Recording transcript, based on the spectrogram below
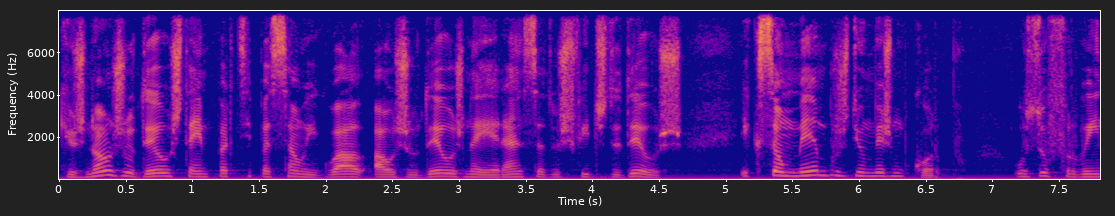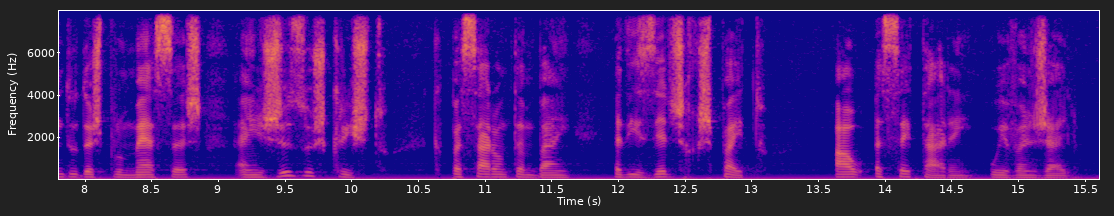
que os não-judeus têm participação igual aos judeus na herança dos filhos de Deus e que são membros de um mesmo corpo, usufruindo das promessas em Jesus Cristo, que passaram também a dizer-lhes respeito ao aceitarem o Evangelho.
